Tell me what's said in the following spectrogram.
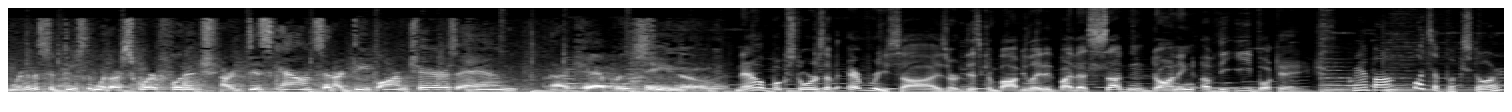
We're going to seduce them with our square footage, our discounts, and our deep armchairs, and our cappuccino. Now, bookstores of every size are discombobulated by the sudden dawning of the e book age. Grandpa, what's a bookstore?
